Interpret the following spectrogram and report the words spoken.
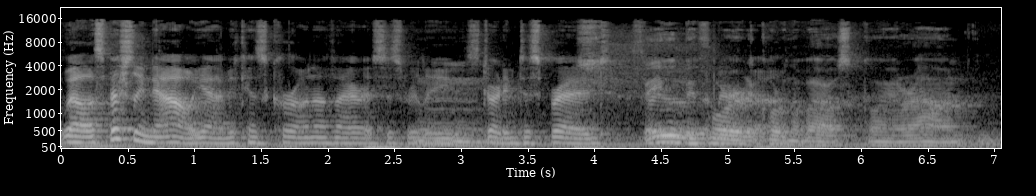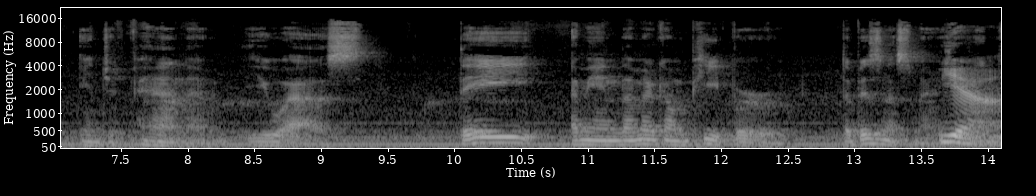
Well, especially now, yeah, because coronavirus is really Mm. starting to spread. even before the coronavirus going around in Japan and US they I mean the American people the businessmen Yeah.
